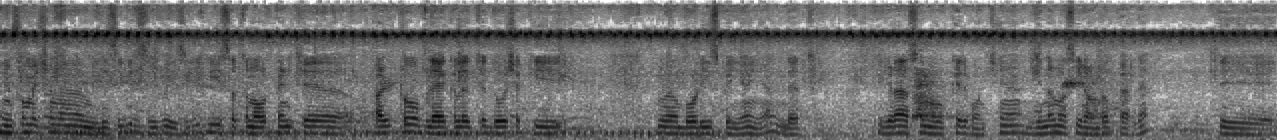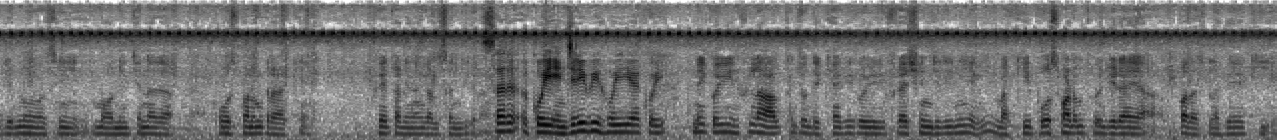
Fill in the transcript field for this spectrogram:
ਇਨਫੋਰਮੇਸ਼ਨ ਮਿਲੀ ਸੀ ਕਿ ਰਿਸੀਵ ਹੋਈ ਸੀ ਕਿ ਸਤਨੌਰ ਪਿੰਡ 'ਚ ਅਲਟੋ ਬਲੈਕ ਕਲਰ 'ਚ ਦੋ ਸ਼ੱਕੀ ਬੋਡੀਜ਼ ਪਈਆਂ ਹੋਈਆਂ ਡੈਥ ਜਿਹੜਾ ਅਸੀਂ ਮੌਕੇ ਤੇ ਪਹੁੰਚੇ ਹਾਂ ਜਿਨ੍ਹਾਂ ਨੂੰ ਅਸੀਂ ਰਾਉਂਡ ਅਪ ਕਰ ਲਿਆ ਤੇ ਜਿਹਨੂੰ ਅਸੀਂ ਮਾਰਨਿੰਗ 'ਚ ਇਹਨਾਂ ਦਾ ਪੋਸਟਮਾਰਟਮ ਕਰਾ ਕੇ ਫਿਰ ਤੁਹਾਡੇ ਨਾਲ ਗੱਲ ਸਾਂਝੀ ਕਰਾਂਗੇ। ਸਰ ਕੋਈ ਇੰਜਰੀ ਵੀ ਹੋਈ ਹੈ ਕੋਈ? ਨਹੀਂ ਕੋਈ ਫਿਲਹਾਲ ਤਾਂ ਜੋ ਦੇਖਿਆ ਕਿ ਕੋਈ ਫਰੈਸ਼ ਇੰਜਰੀ ਨਹੀਂ ਹੈਗੀ ਬਾਕੀ ਪੋਸਟਮਾਰਟਮ ਤੋਂ ਜਿਹੜਾ ਆ ਪਤਾ ਚ ਲੱਗੇ ਕੀ ਹੈ।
